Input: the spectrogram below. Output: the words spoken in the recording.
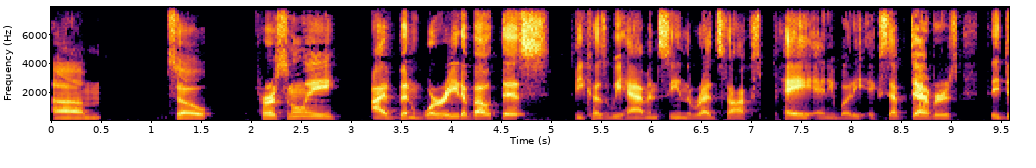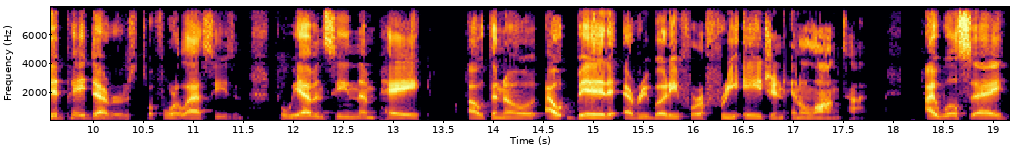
Um, so personally, I've been worried about this because we haven't seen the Red Sox pay anybody except Devers. They did pay Devers before last season, but we haven't seen them pay out the no outbid everybody for a free agent in a long time. I will say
